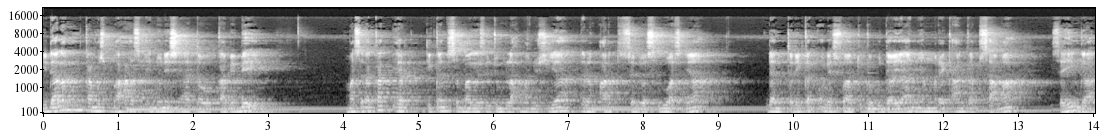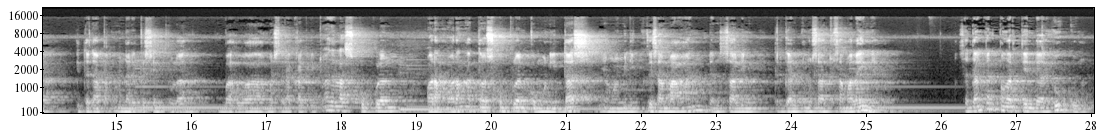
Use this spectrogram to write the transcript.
di dalam Kamus Bahasa Indonesia atau KBBI Masyarakat diartikan sebagai sejumlah manusia dalam arti seluas-luasnya dan terikat oleh suatu kebudayaan yang mereka anggap sama sehingga kita dapat menarik kesimpulan bahwa masyarakat itu adalah sekumpulan orang-orang atau sekumpulan komunitas yang memiliki kesamaan dan saling tergantung satu sama lainnya. Sedangkan pengertian dari hukum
